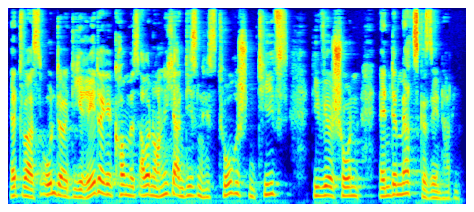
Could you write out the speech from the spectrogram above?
etwas unter die Räder gekommen, ist aber noch nicht an diesen historischen Tiefs, die wir schon Ende März gesehen hatten.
